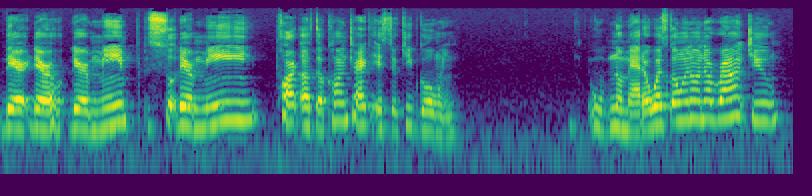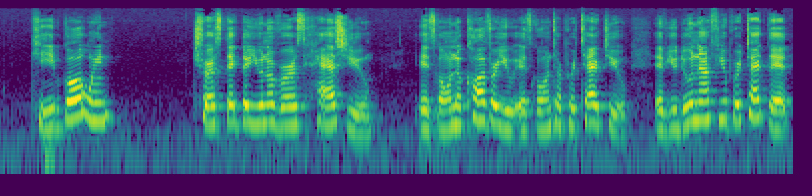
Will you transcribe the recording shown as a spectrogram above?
Their their their main so their main part of the contract is to keep going. No matter what's going on around you, keep going. Trust that the universe has you. It's going to cover you. It's going to protect you. If you do not feel protected,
